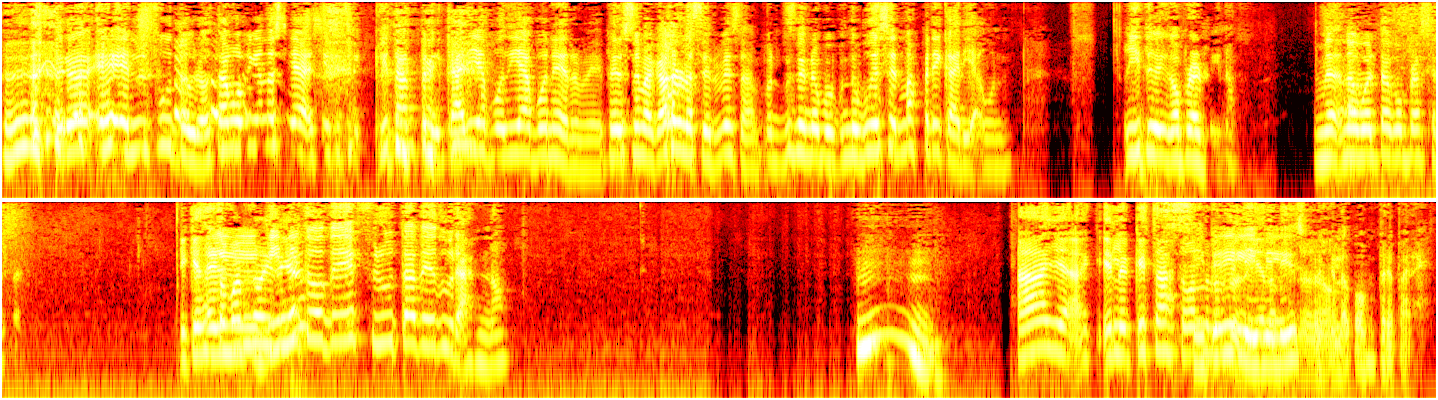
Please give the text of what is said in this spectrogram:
Pero es en el futuro. Estamos viendo si, si- qué tan precaria podía ponerme. Pero se me acabaron la cerveza. Entonces no, no pude ser más precaria aún. Y tuve que comprar vino. No, no he vuelto a comprar cerveza. ¿Y qué estás El tomando día? vinito de fruta de durazno. Mm, Ah, ya, el que estabas Sí, tomando el Bilis, no. porque lo compré para esto.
